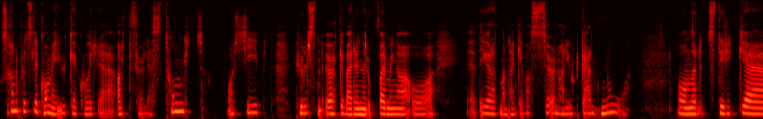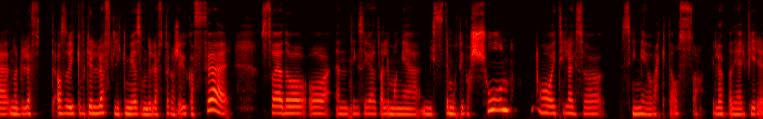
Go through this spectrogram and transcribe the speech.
Og så kan det plutselig komme ei uke hvor alt føles tungt og kjipt. Pulsen øker bare under oppvarminga, og det gjør at man tenker hva søren har jeg gjort gærent nå? Og når styrke Når du løfter Altså ikke får til å løfte like mye som du løfta kanskje uka før, så er det òg en ting som gjør at veldig mange mister motivasjon. Og i tillegg så svinger jo vekta også i løpet av de her fire,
